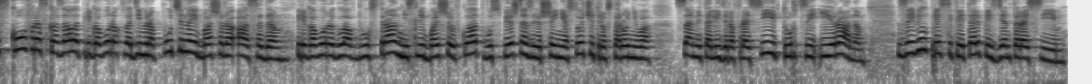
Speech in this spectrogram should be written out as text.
Песков рассказал о переговорах Владимира Путина и Башара Асада. Переговоры глав двух стран внесли большой вклад в успешное завершение в Сочи трехстороннего саммита лидеров России, Турции и Ирана, заявил пресс-секретарь президента России.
